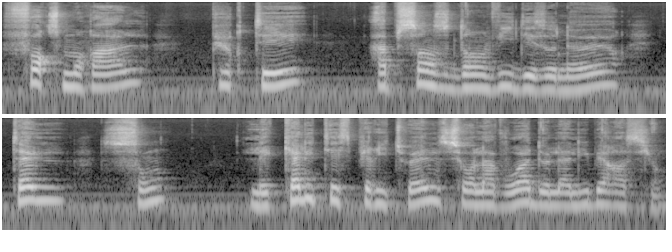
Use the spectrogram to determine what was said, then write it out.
force morale, pureté, absence d'envie des honneurs, tels sont les qualités spirituelles sur la voie de la libération.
